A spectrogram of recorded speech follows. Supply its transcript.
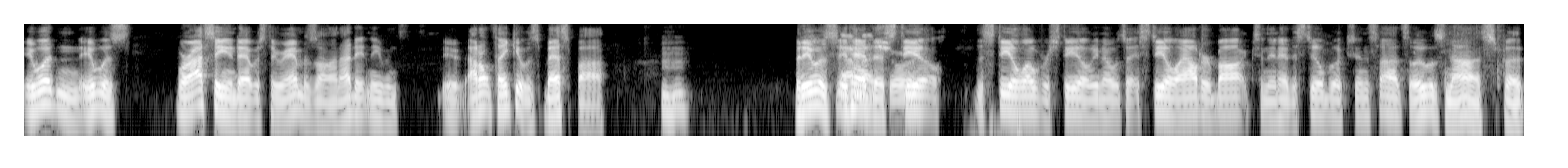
it wasn't it was where i seen it at was through amazon i didn't even it, i don't think it was best buy Mhm. but it was it I'm had the sure. steel the steel over steel you know it was that steel outer box and then had the steel books inside so it was nice but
